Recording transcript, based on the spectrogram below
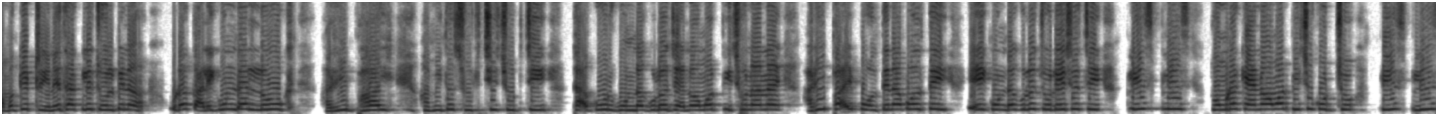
আমাকে ট্রেনে থাকলে চলবে না। ওরা কালীগুন্ডার লোক। আরে ভাই, আমি তো ছুটছি ছুটছি। ঠাকুর, গুন্ডাগুলো যেন আমার পিছু না নেয়। আরে ভাই, বলতে না বলতেই এই গুন্ডাগুলো চলে এসেছে। প্লিজ প্লিজ, তোমরা কেন আমার পিছু করছ? প্লিজ প্লিজ,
